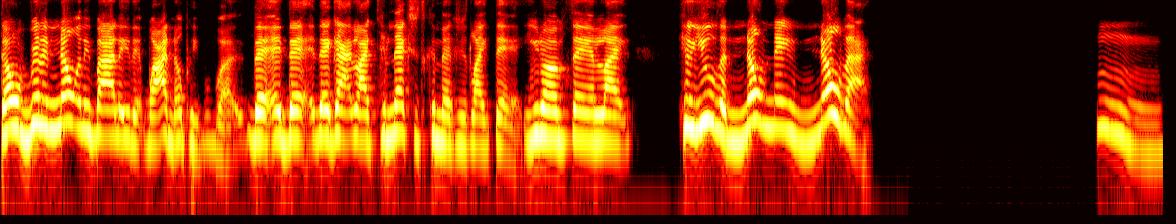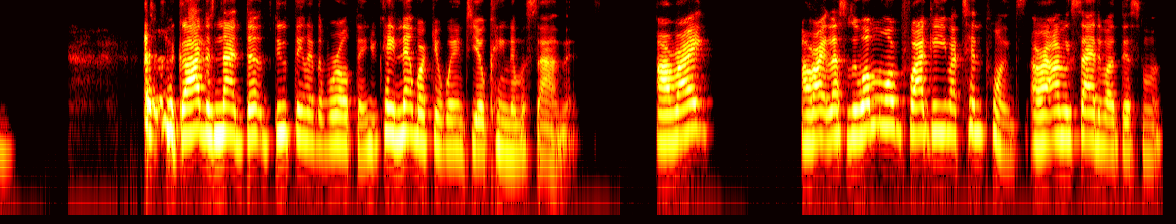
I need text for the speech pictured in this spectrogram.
Don't really know anybody that well, I know people, but that that they got like connections, connections like that. You know what I'm saying? Like he'll use a no name nobody. Hmm. God does not do, do things like the world thing. You can't network your way into your kingdom assignment. All right. All right, let's do one more before I give you my 10 points. All right, I'm excited about this one.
